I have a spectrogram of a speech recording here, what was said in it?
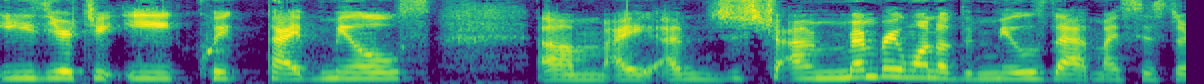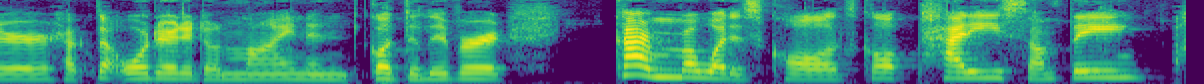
easier to eat, quick type meals. Um, I, I'm just, I'm remembering one of the meals that my sister had ordered it online and got delivered. Can't remember what it's called. It's called patty something.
